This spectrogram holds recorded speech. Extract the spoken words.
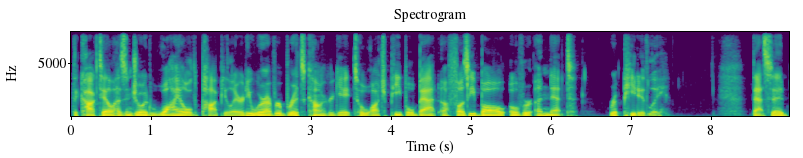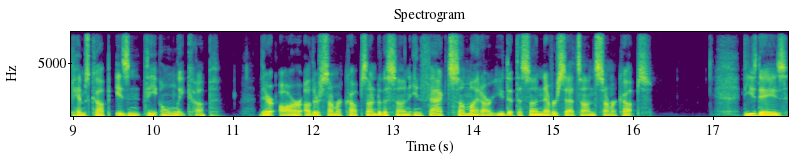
the cocktail has enjoyed wild popularity wherever Brits congregate to watch people bat a fuzzy ball over a net repeatedly. That said, Pimm's Cup isn't the only cup. There are other summer cups under the sun. In fact, some might argue that the sun never sets on summer cups. These days,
